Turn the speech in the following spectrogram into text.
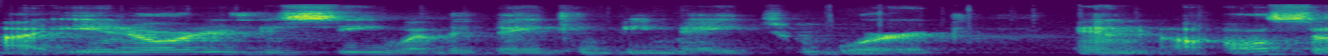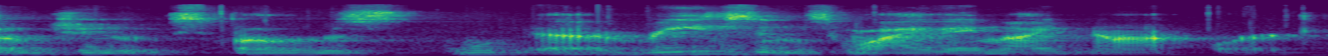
uh, in order to see whether they can be made to work and also to expose uh, reasons why they might not work.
